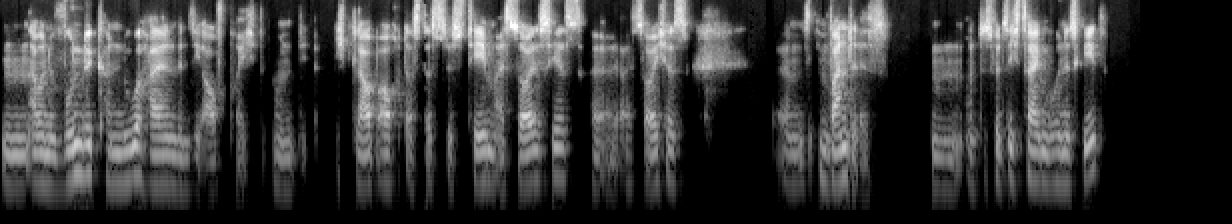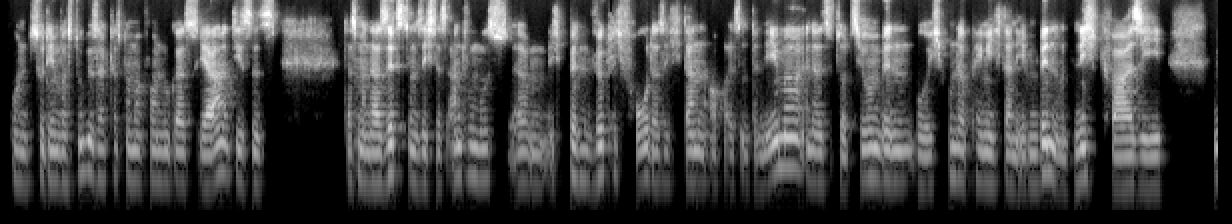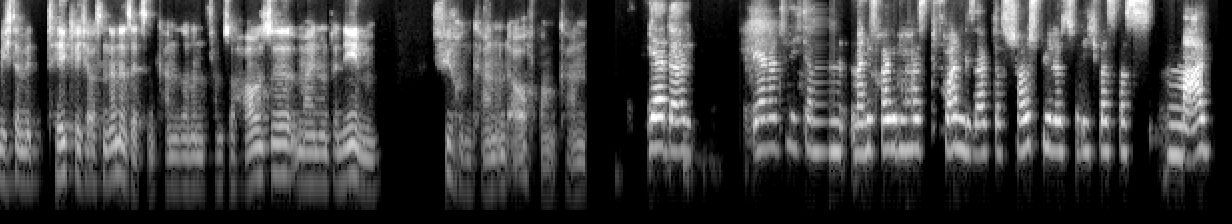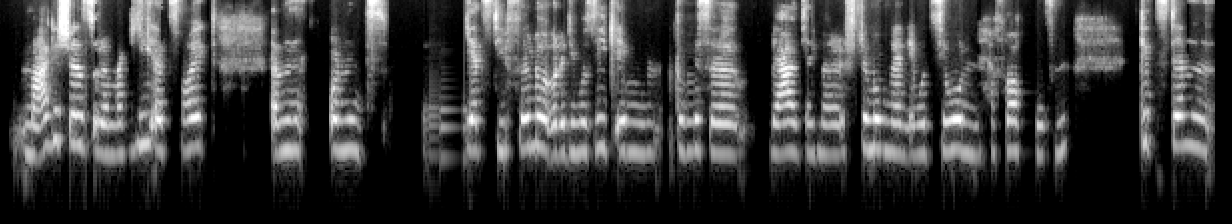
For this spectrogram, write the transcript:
Hm, aber eine Wunde kann nur heilen, wenn sie aufbricht. Und ich glaube auch, dass das System als solches, äh, als solches ähm, im Wandel ist. Hm, und es wird sich zeigen, wohin es geht. Und zu dem, was du gesagt hast nochmal von Lukas, ja, dieses dass man da sitzt und sich das antun muss. Ähm, ich bin wirklich froh, dass ich dann auch als Unternehmer in einer Situation bin, wo ich unabhängig dann eben bin und nicht quasi mich damit täglich auseinandersetzen kann, sondern von zu Hause mein Unternehmen führen kann und aufbauen kann. Ja, da wäre natürlich dann meine Frage, du hast vorhin gesagt, das Schauspiel ist für dich was, was mag magisches oder Magie erzeugt. Ähm, und jetzt die Filme oder die Musik eben gewisse ja, sag ich mal, Stimmungen, Emotionen hervorrufen. Gibt es denn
